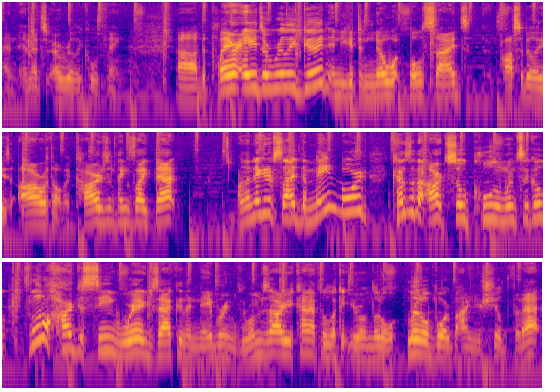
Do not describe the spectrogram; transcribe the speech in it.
And, and that's a really cool thing. Uh, the player aids are really good, and you get to know what both sides' possibilities are with all the cards and things like that. On the negative side, the main board, because of the art so cool and whimsical, it's a little hard to see where exactly the neighboring rooms are. You kind of have to look at your own little little board behind your shield for that.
